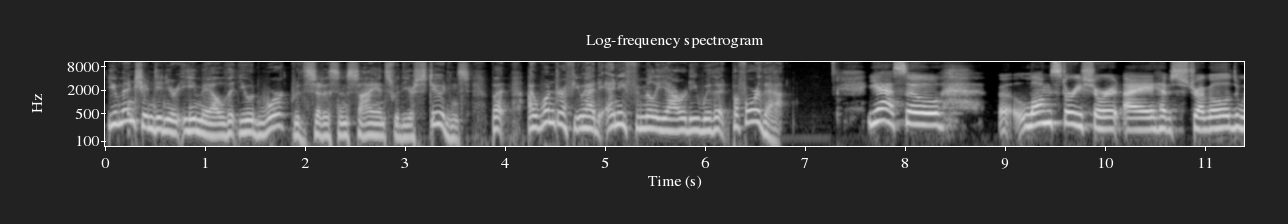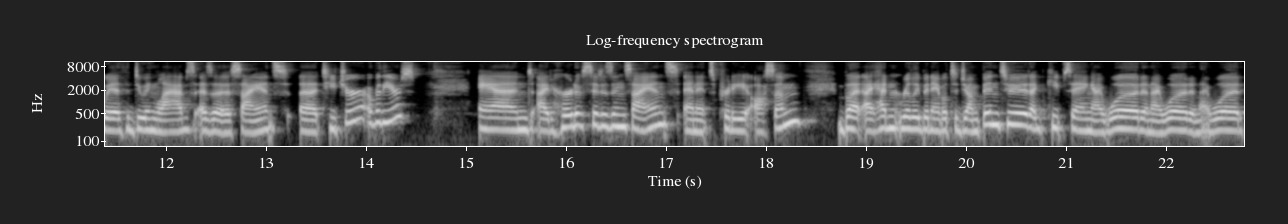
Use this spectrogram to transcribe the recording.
You mentioned in your email that you had worked with citizen science with your students, but I wonder if you had any familiarity with it before that. Yeah, so uh, long story short, I have struggled with doing labs as a science uh, teacher over the years and I'd heard of citizen science and it's pretty awesome, but I hadn't really been able to jump into it. I'd keep saying I would and I would and I would.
